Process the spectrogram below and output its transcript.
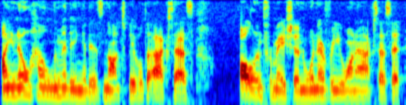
I know how limiting it is not to be able to access all information whenever you want to access it.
